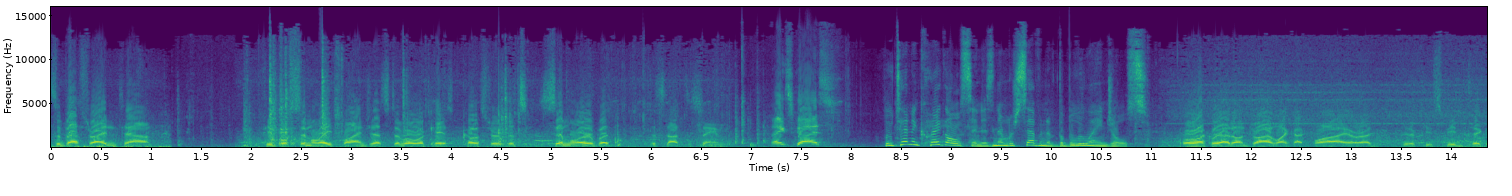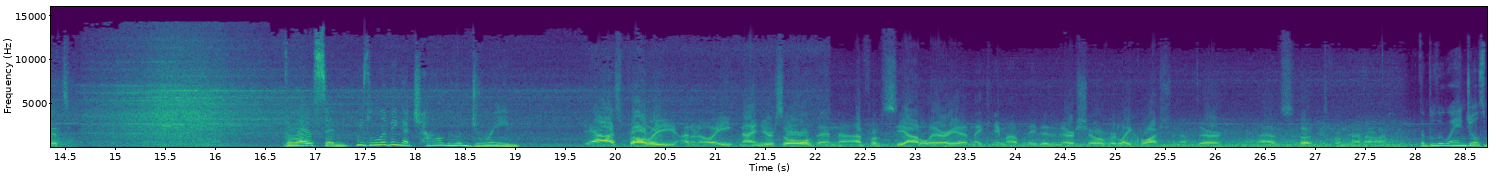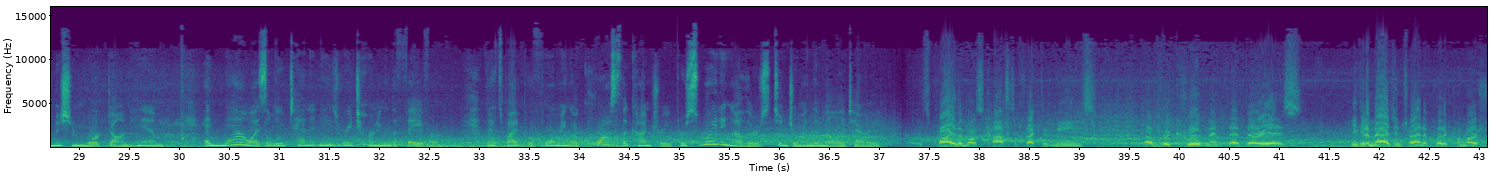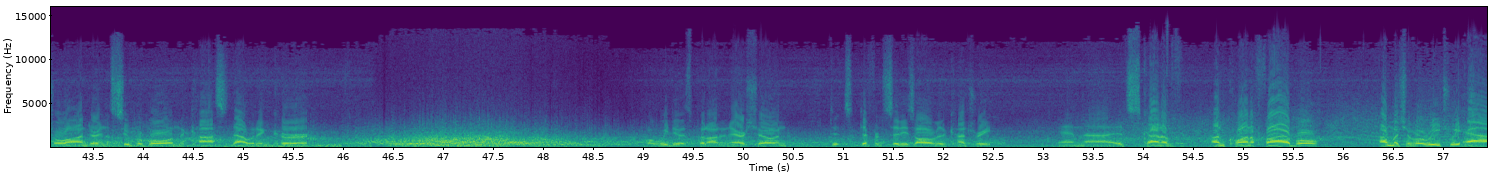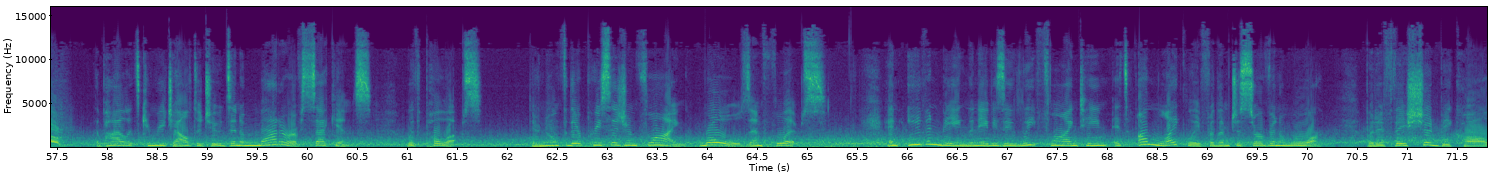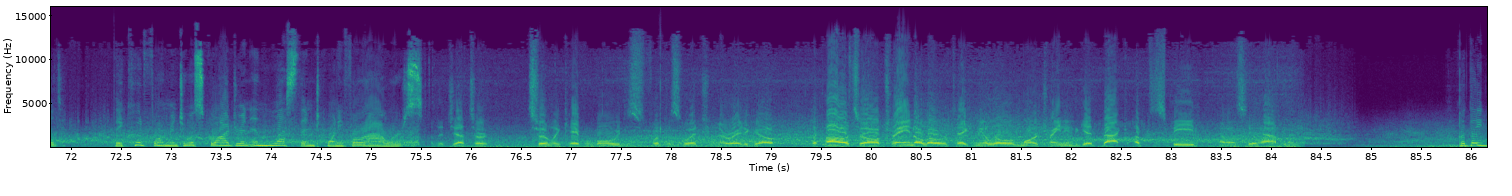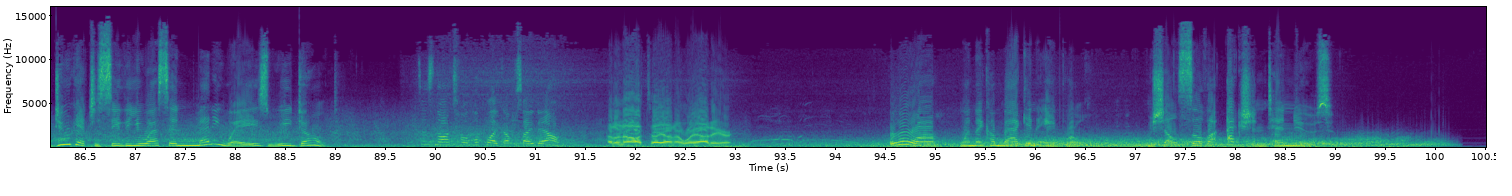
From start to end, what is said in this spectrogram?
It's the best ride in town. People assimilate flying jets to roller coasters. It's similar, but it's not the same. Thanks, guys. Lieutenant Craig Olson is number seven of the Blue Angels. Well, luckily I don't drive like I fly, or I'd get a few speeding tickets. For Olson, he's living a childhood dream. Yeah, I was probably, I don't know, eight, nine years old, and uh, I'm from Seattle area, and they came up and they did an air show over Lake Washington up there, and I was hooked from then on. The Blue Angels mission worked on him, and now as a lieutenant, he's returning the favor. That's by performing across the country, persuading others to join the military. It's probably the most cost-effective means of recruitment that there is. You can imagine trying to put a commercial on during the Super Bowl and the cost that would incur. Do is put on an air show in different cities all over the country, and uh, it's kind of unquantifiable how much of a reach we have. The pilots can reach altitudes in a matter of seconds with pull-ups. They're known for their precision flying, rolls, and flips. And even being the Navy's elite flying team, it's unlikely for them to serve in a war. But if they should be called, they could form into a squadron in less than 24 hours. The jets are certainly capable. We just flip a switch and they're ready to go. The pilots are all trained, although it would take me a little more training to get back up to speed. I don't see it happening. But they do get to see the U.S. in many ways we don't. What does Knoxville look like upside down? I don't know. I'll tell you on our way out of here or when they come back in April. Michelle Silva, Action 10 News.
